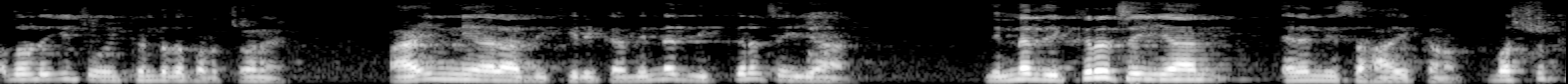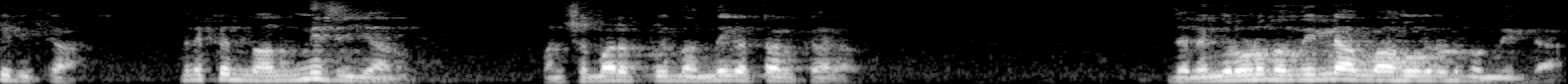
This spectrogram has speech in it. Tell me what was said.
അതുകൊണ്ട് ഈ ചോദിക്കേണ്ടത് പഠിച്ചോനെ അയിന്യാരാ ധിക്കിരിക്ക നിന്നെ ദിക്കർ ചെയ്യാൻ നിന്നെ ദിക്കർ ചെയ്യാൻ എന്നെ നീ സഹായിക്കണം. വശുക്കിരിക്ക നിനക്ക് നന്ദി ചെയ്യാനും. മനുഷ്യന്മാരെപ്പോഴും നന്ദി കെട്ട ആൾക്കാരാണ്. ജനങ്ങളോട് നന്ദിയില്ല അള്ളാഹുവിനോട് നന്ദിയില്ല.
